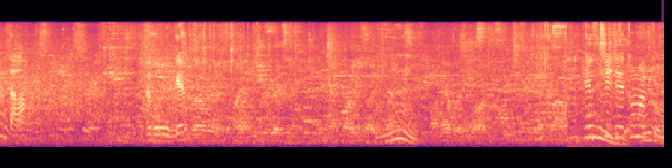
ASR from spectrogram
술한다. 잘 먹어볼게. 음. 햄치즈 토마토.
